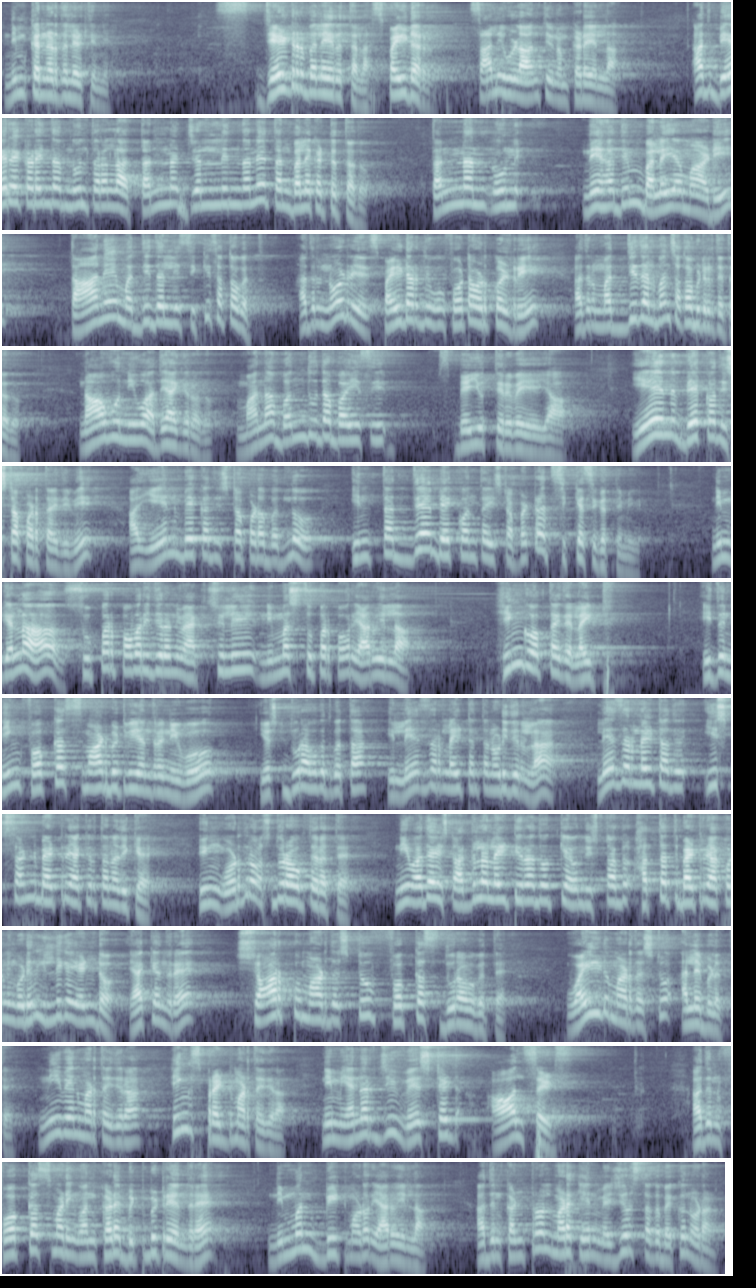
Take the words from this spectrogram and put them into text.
ನಿಮ್ಮ ಕನ್ನಡದಲ್ಲಿ ಹೇಳ್ತೀನಿ. ಜೇಡ್ರ ಬಲೆ ಇರುತ್ತಲ್ಲ, ಸ್ಪೈಡರ್ ಸಾಲಿ ಹುಳ ಅಂತೀವಿ ನಮ್ಮ ಕಡೆ ಎಲ್ಲ ಅದು ಬೇರೆ ಕಡೆಯಿಂದ ನೂಲ್ ತರಲ್ಲ, ತನ್ನ ಜಲ್ಲಿಂದನೇ ತನ್ನ ಬಲೆ ಕಟ್ಟುತ್ತದು. ತನ್ನ ನೂಲಿ ನೇಹದಿಂ ಬಲೆಯ ಮಾಡಿ ತಾನೇ ಮಧ್ಯದಲ್ಲಿ ಸಿಕ್ಕಿ ಸತ್ತೋಗುತ್ತೆ. ಅದ್ರ ನೋಡ್ರಿ, ಸ್ಪೈಡರ್ದು ಫೋಟೋ ಹೊಡ್ಕೊಳ್ರಿ, ಅದ್ರ ಮಧ್ಯದಲ್ಲಿ ಬಂದು ಸತ್ತೋಗ್ಬಿಟ್ಟಿರ್ತೈತೆ ಅದು. ನಾವು, ನೀವು ಅದೇ ಆಗಿರೋದು. ಮನ ಬಂದುದ ಬಯಸಿ ಬೇಯುತ್ತಿರುವೆಯ ಏನು ಬೇಕದು ಇಷ್ಟಪಡ್ತಾ ಇದ್ದೀವಿ ಆ ಏನು ಬೇಕದು ಇಷ್ಟಪಡೋ ಬದಲು ಇಂಥದ್ದೇ ಬೇಕು ಅಂತ ಇಷ್ಟಪಟ್ಟರೆ ಅದು ಸಿಕ್ಕೇ ಸಿಗುತ್ತೆ ನಿಮಗೆ. ನಿಮಗೆಲ್ಲ ಸೂಪರ್ ಪವರ್ ಇದ್ದೀರ ನೀವು ಆ್ಯಕ್ಚುಲಿ ನಿಮ್ಮ ಸೂಪರ್ ಪವರ್ ಯಾರೂ ಇಲ್ಲ. ಹಿಂಗೆ ಹೋಗ್ತಾ ಇದೆ ಲೈಟ್ ಇದನ್ನ ಹಿಂಗೆ ಫೋಕಸ್ ಮಾಡಿಬಿಟ್ವಿ ಅಂದರೆ ನೀವು ಎಷ್ಟು ದೂರ ಹೋಗೋದು ಗೊತ್ತಾ? ಈ ಲೇಸರ್ ಲೈಟ್ ಅಂತ ನೋಡಿದಿರಲ್ಲ? ಲೇಸರ್ ಲೈಟ್ ಅದು ಇಷ್ಟು ಸಣ್ಣ ಬ್ಯಾಟ್ರಿ ಹಾಕಿರ್ತಾನೆ ಅದಕ್ಕೆ. ಹಿಂಗೆ ಹೊಡೆದ್ರೆ ಅಷ್ಟು ದೂರ ಹೋಗ್ತಾ ಇರತ್ತೆ. ನೀವು ಅದೇ ಇಷ್ಟು ಅಗಲ ಲೈಟ್ ಇರೋದಕ್ಕೆ ಒಂದು ಇಷ್ಟು ಅಗ್ಲ ಹತ್ತತ್ತು ಬ್ಯಾಟ್ರಿ ಹಾಕೊಂಡು ಹಿಂಗೆ ಹೊಡಿದ್ರೆ ಇಲ್ಲಿಗೆ ಎಂಡು ಯಾಕೆಂದರೆ ಶಾರ್ಪ್ ಮಾಡಿದಷ್ಟು ಫೋಕಸ್ ದೂರ ಹೋಗುತ್ತೆ. ವೈಡ್ ಮಾಡಿದಷ್ಟು ಅಲ್ಲೇ ಬೀಳುತ್ತೆ. ನೀವೇನು ಮಾಡ್ತಾ ಇದ್ದೀರಾ? ಹಿಂಗೆ ಸ್ಪ್ರೆಡ್ ಮಾಡ್ತಾ ಇದ್ದೀರಾ. ನಿಮ್ಮ ಎನರ್ಜಿ ವೇಸ್ಟೆಡ್ ಆಲ್ ಸೈಡ್ಸ್ ಅದನ್ನು ಫೋಕಸ್ ಮಾಡಿ ಹಿಂಗೆ ಒಂದು ಕಡೆ ಬಿಟ್ಬಿಟ್ರಿ ಅಂದರೆ ನಿಮ್ಮನ್ನು ಬೀಟ್ ಮಾಡೋರು ಯಾರೂ ಇಲ್ಲ. ಅದನ್ನು ಕಂಟ್ರೋಲ್ ಮಾಡೋಕ್ಕೆ ಏನು ಮೆಜರ್ಸ್ ತಗೋಬೇಕು ನೋಡೋಣ.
